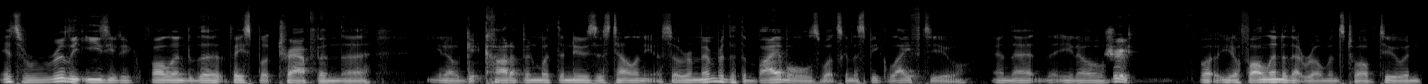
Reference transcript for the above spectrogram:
it's really easy to fall into the Facebook trap and the you know get caught up in what the news is telling you. So remember that the Bible is what's going to speak life to you, and that, that you know truth. you know, fall into that Romans twelve two and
